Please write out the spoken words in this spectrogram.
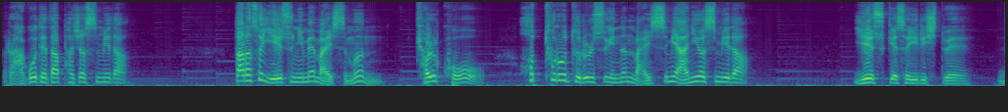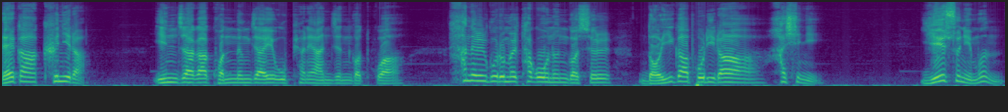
라고 대답하셨습니다. 따라서 예수님의 말씀은 결코 허투루 들을 수 있는 말씀이 아니었습니다. 예수께서 이르시되 내가 그니라 인자가 권능자의 우편에 앉은 것과 하늘 구름을 타고 오는 것을 너희가 보리라 하시니 예수님은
